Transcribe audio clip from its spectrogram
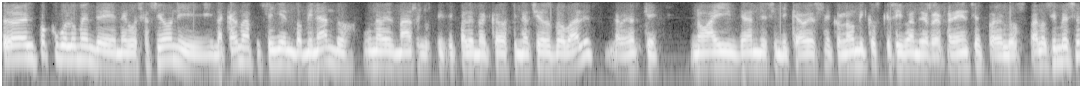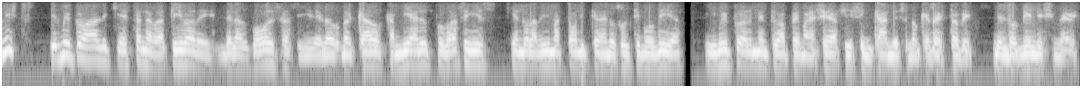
Pero el poco volumen de negociación y, la calma pues, siguen dominando una vez más en los principales mercados financieros globales. La verdad es que no hay grandes indicadores económicos que sirvan de referencia para los, para los inversionistas. Y es muy probable que esta narrativa de, de las bolsas y de los mercados cambiarios pues va a seguir siendo la misma tónica en los últimos días y muy probablemente va a permanecer así sin cambios en lo que resta de, del 2019.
